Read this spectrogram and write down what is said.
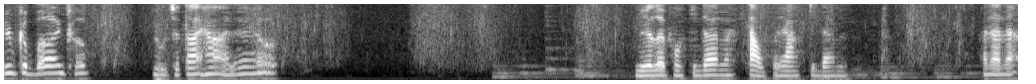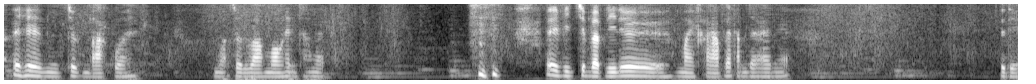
รีบกลับบ้านครับ หนูจะตายห่าแล้ว มีอะไรพอกินได้ไหมเต่าย่างกินได้ไหมอันนั้นนะเอ้ยมีจุดบักไว้เหมาะจุดบักมองเห็นทางแบบเอ้ยมีจุดแบบนี้เด้อไมค์ครับก็ทำได้เนี่ยดูดิ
